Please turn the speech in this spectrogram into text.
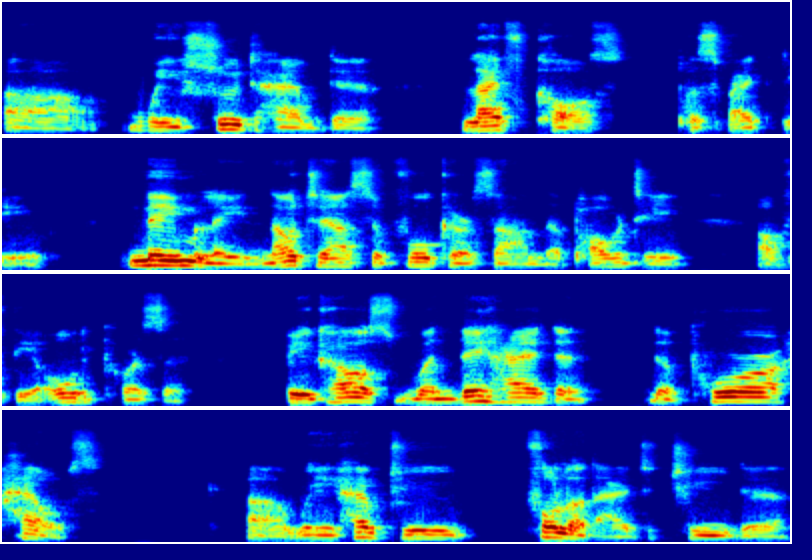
uh, we should have the life course perspective, namely not just focus on the poverty of the old person, because when they had the poor health, uh, we have to follow that to the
